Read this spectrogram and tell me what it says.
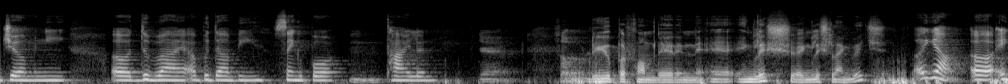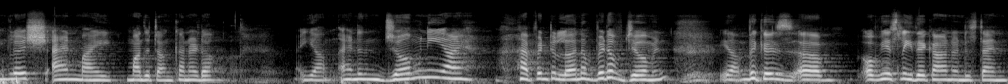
Germany, uh, Dubai, Abu Dhabi, Singapore, Mhm. Thailand. Yeah. So, do you perform there in uh, English, English language? Uh, yeah, uh, English and my mother tongue, Kannada. Yeah, and in Germany, I happened to learn a bit of German. Yeah, because uh, obviously they can't understand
